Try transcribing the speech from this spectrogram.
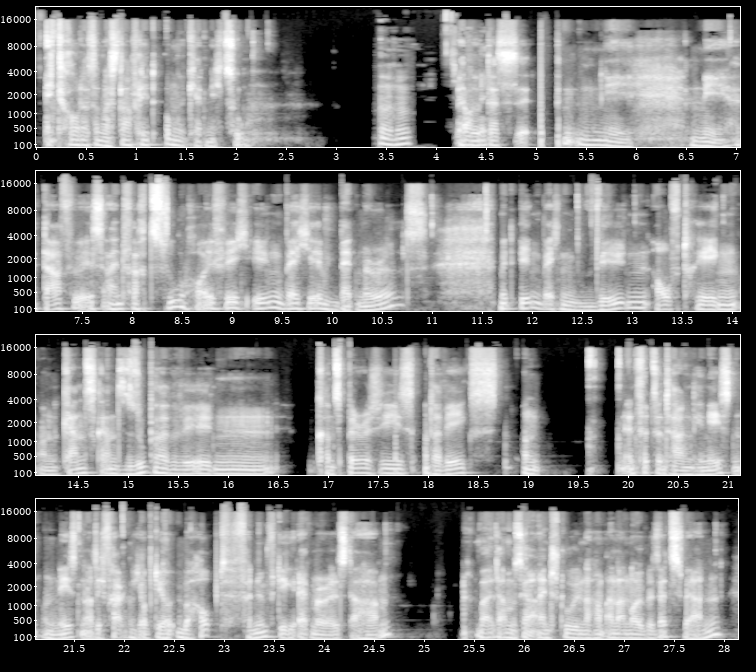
Ich traue das aber Starfleet umgekehrt nicht zu. Mhm. Ich also das, äh, nee, nee, dafür ist einfach zu häufig irgendwelche Badmirals mit irgendwelchen wilden Aufträgen und ganz, ganz super wilden Conspiracies unterwegs und in 14 Tagen die nächsten und nächsten. Also ich frage mich, ob die überhaupt vernünftige Admirals da haben, weil da muss ja ein Stuhl nach dem anderen neu besetzt werden.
